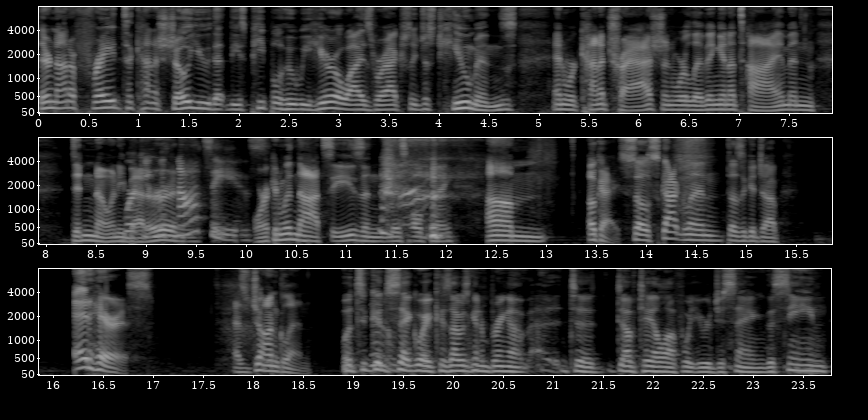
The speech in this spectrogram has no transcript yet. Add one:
they're not afraid to kind of show you that these people who we heroize were actually just humans and were kind of trash and were living in a time and didn't know any Working better with Nazis. working with Nazis and this whole thing. um, okay, so Scott Glenn does a good job. Ed Harris as John Glenn. Well, it's a good segue because I was going to bring up uh, to dovetail off what you were just saying the scene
